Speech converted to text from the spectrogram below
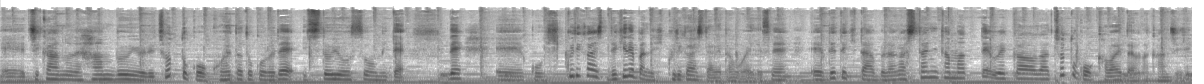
えー、時間のね半分よりちょっとこう超えたところで一度様子を見てで、えー、こうひっくり返しできればねひっくり返してあげた方がいいですね、え出てきた油が下に溜まって上側がちょっとこう乾いたような感じに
